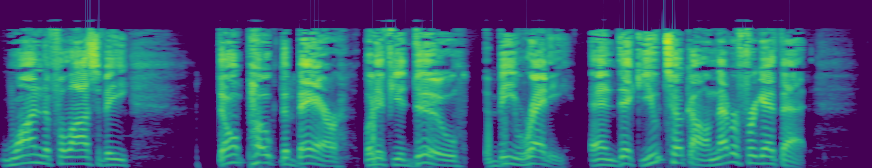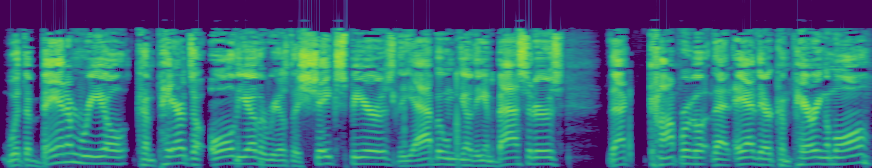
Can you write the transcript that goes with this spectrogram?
one, the philosophy don't poke the bear, but if you do, be ready. And Dick, you took, I'll never forget that. With the Bantam reel compared to all the other reels, the Shakespeare's, the Abu, you know, the ambassadors, that comparable, that ad there comparing them all.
